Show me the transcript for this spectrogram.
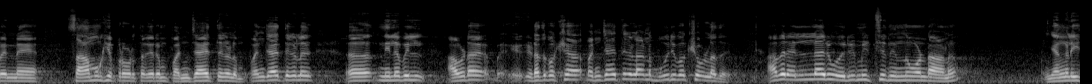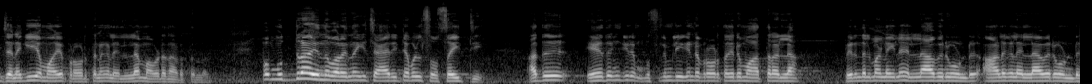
പിന്നെ സാമൂഹ്യ പ്രവർത്തകരും പഞ്ചായത്തുകളും പഞ്ചായത്തുകൾ നിലവിൽ അവിടെ ഇടതുപക്ഷ പഞ്ചായത്തുകളാണ് ഭൂരിപക്ഷം ഉള്ളത്. അവരെല്ലാവരും ഒരുമിച്ച് നിന്നുകൊണ്ടാണ് ഞങ്ങൾ ഈ ജനകീയമായ പ്രവർത്തനങ്ങളെല്ലാം അവിടെ നടത്തുന്നത്. ഇപ്പോൾ മുദ്ര എന്ന് പറയുന്ന ഈ ചാരിറ്റബിൾ സൊസൈറ്റി അത് ഏതെങ്കിലും മുസ്ലിം ലീഗിന്റെ പ്രവർത്തകർ മാത്രമല്ല പെരിന്തൽമണ്ണയിലെ എല്ലാവരും ഉണ്ട് ആളുകൾ എല്ലാവരും ഉണ്ട്.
